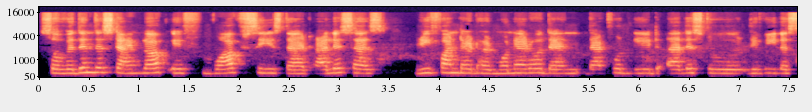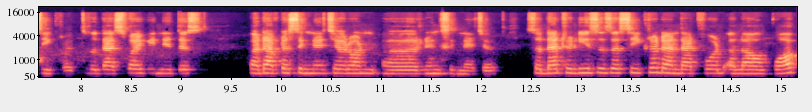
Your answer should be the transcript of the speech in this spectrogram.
So within this time lock, if Bob sees that Alice has refunded her Monero, then that would lead Alice to reveal a secret. So that's why we need this adapter signature on uh, ring signature. So that releases a secret and that would allow Bob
